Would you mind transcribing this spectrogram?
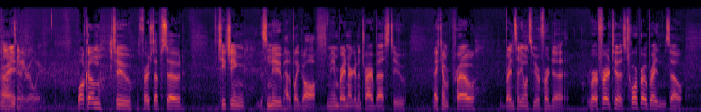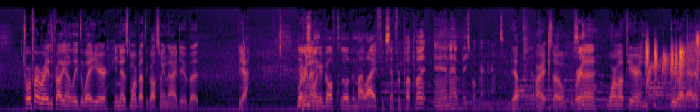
All oh. It's gonna be real weird. Welcome to the first episode of teaching this noob how to play golf. Me and Braden are going to try our best to make him a pro. Braden said he wants to be referred to referred to as Tour Pro Braden. So Tour Pro Braden's probably going to lead the way here. He knows more about the golf swing than I do, but yeah. Never gonna- swung a golf club in my life except for putt putt, and I have a baseball background. so- Yep. All right. So we're see. gonna warm up here and get right at it.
